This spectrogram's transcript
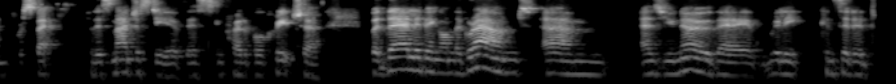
and respect for this majesty of this incredible creature. But they're living on the ground, um, as you know, they're really considered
